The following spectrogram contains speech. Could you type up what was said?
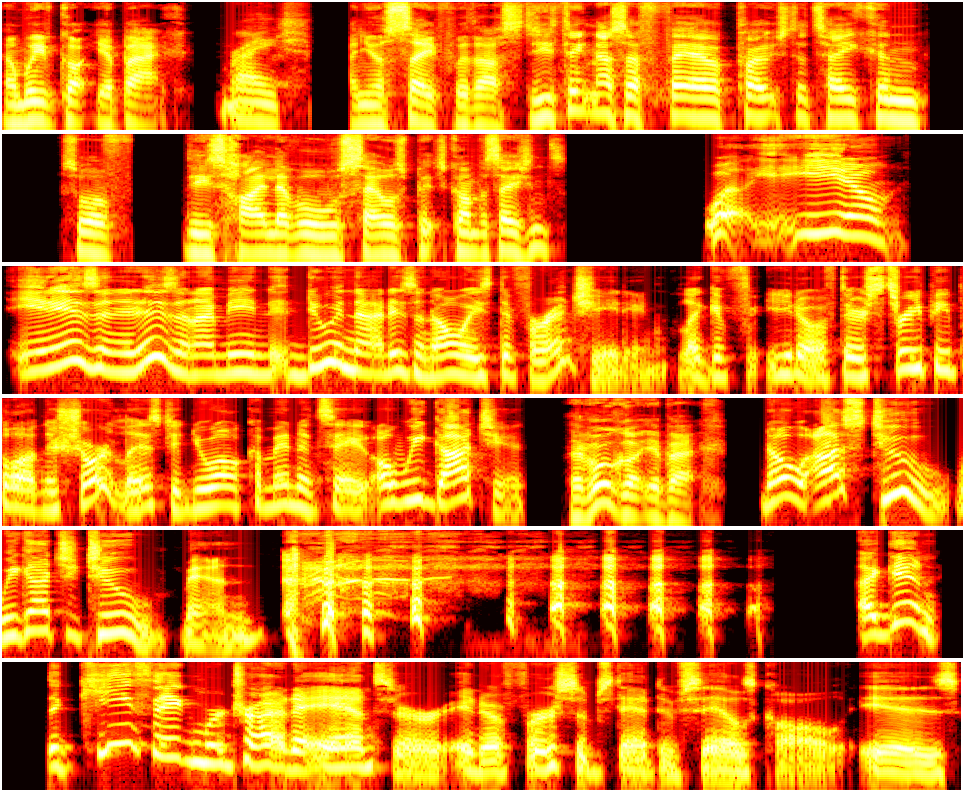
and we've got your back. Right. And you're safe with us. Do you think that's a fair approach to take in sort of these high level sales pitch conversations? Well, you know, it is and it isn't. I mean, doing that isn't always differentiating. Like if you know, if there's three people on the short list and you all come in and say, "Oh, we got you," they've all got your back. No, us too. We got you too, man. Again, the key thing we're trying to answer in a first substantive sales call is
